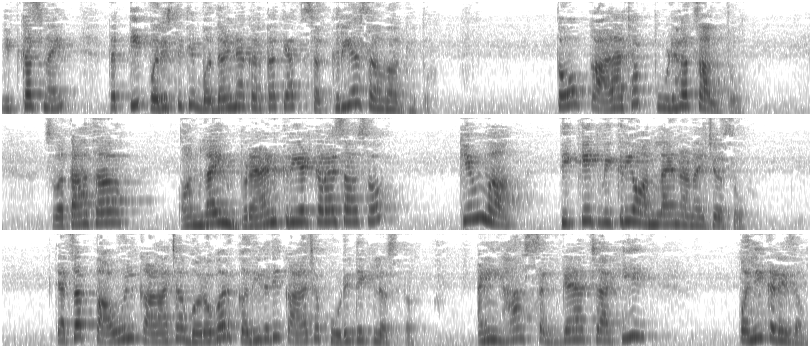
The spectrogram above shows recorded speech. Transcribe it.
इतकंच नाही तर ती परिस्थिती बदलण्याकरता त्यात सक्रिय सहभाग घेतो. तो काळाच्या पुढे चालतो. स्वतःचा ऑनलाईन ब्रँड क्रिएट करायचा असो किंवा तिकीट विक्री ऑनलाईन आणायची असो त्याचं पाऊल काळाच्या बरोबर कधी कधी काळाच्या पुढे देखील असतं. आणि ह्या सगळ्याच्याही पलीकडे जाऊन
